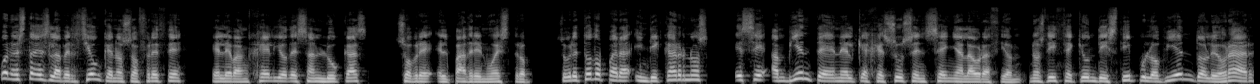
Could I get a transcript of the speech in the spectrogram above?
Bueno, esta es la versión que nos ofrece el Evangelio de San Lucas sobre el Padre Nuestro, sobre todo para indicarnos ese ambiente en el que Jesús enseña la oración. Nos dice que un discípulo viéndole orar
